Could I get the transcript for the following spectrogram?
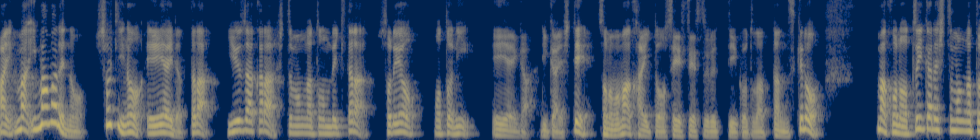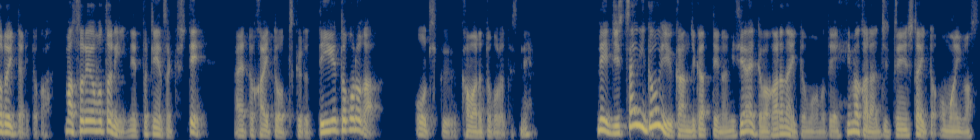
はい。まあ、今までの初期の AI だったら、ユーザーから質問が飛んできたら、それを元に AI が理解して、そのまま回答を生成するっていうことだったんですけど、まあ、この追加で質問が届いたりとか、まあ、それを元にネット検索して、えっと、回答を作るっていうところが大きく変わるところですね。で、実際にどういう感じかっていうのは見せないとわからないと思うので、今から実演したいと思います。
